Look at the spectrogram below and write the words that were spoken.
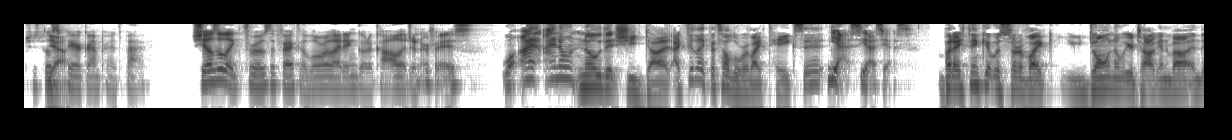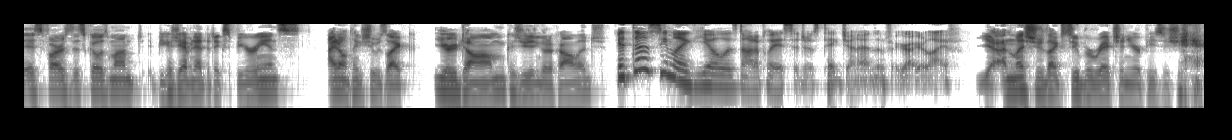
She's supposed Yeah. to pay her grandparents back. She also like throws the fact that Lorelai didn't go to college in her face. Well, I, I don't know that she does. I feel like that's how Lorelai takes it. Yes, yes, yes. But I think it was sort of like you don't know what you're talking about, and as far as this goes, mom, because you haven't had that experience. I don't think she was like you're dumb because you didn't go to college. It does seem like Yale is not a place to just take gen eds and figure out your life. Yeah, unless you're like super rich and you're a piece of shit.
